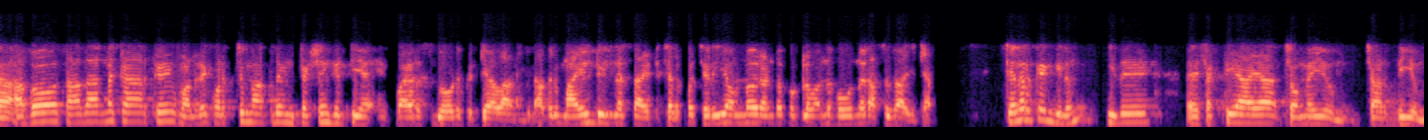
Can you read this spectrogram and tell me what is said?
അപ്പോ സാധാരണക്കാർക്ക് വളരെ കുറച്ച് മാത്രം ഇൻഫെക്ഷൻ കിട്ടിയ വൈറസ് ലോഡ് കിട്ടിയ ആളാണെങ്കിൽ അതൊരു മൈൽഡ് ഇൽനെസ് ആയിട്ട് ചിലപ്പോൾ ചെറിയ ഒന്നോ രണ്ടോ പൊക്കിൾ വന്ന് പോകുന്ന ഒരു അസുഖമായിരിക്കാം. ചിലർക്കെങ്കിലും ഇത് ശക്തിയായ ചുമയും ഛർദിയും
